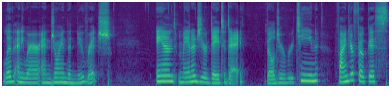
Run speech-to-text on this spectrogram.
Live Anywhere, and Join the New Rich. And manage your day to day. Build your routine, find your focus,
